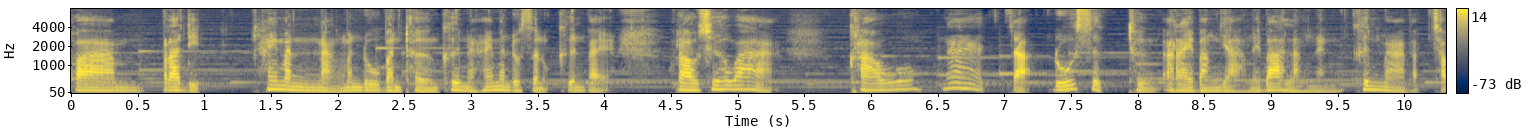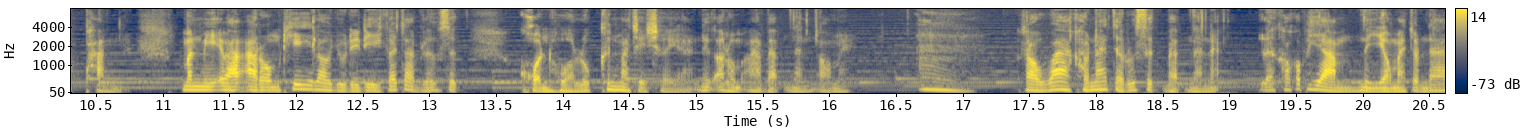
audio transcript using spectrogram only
ความประดิษฐ์ให้มันหนังมันดูบันเทิงขึ้นนะให้มันดูสนุกขึ้นไป เราเชื่อว่า เขาน่าจะรู้สึกถึงอะไรบางอย่างในบ้านหลังนั้นขึ้นมาแบบฉับพลัน มันมีบางอารมณ์ที่เราอยู่ดีๆ ก็จะรู้สึกขนหัวลุกขึ้นมาเฉยๆอะนึกอารมณ์อาแบบนั้นออกไหมอืมเราว่าเขาน่าจะรู้สึกแบบนั้นอะแล้วเขาก็พยายามหนีออกมาจนได้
